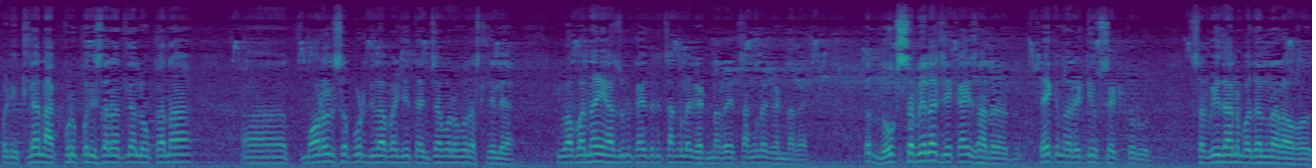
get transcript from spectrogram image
पण इथल्या नागपूर परिसरातल्या लोकांना मॉरल सपोर्ट दिला पाहिजे त्यांच्याबरोबर असलेल्या की बाबा नाही अजून काहीतरी चांगलं घडणार आहे चांगलं घडणार आहे. तर लोकसभेला जे काही झालं फेक नरेटिव्ह सेट करून संविधान बदलणार आहोत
